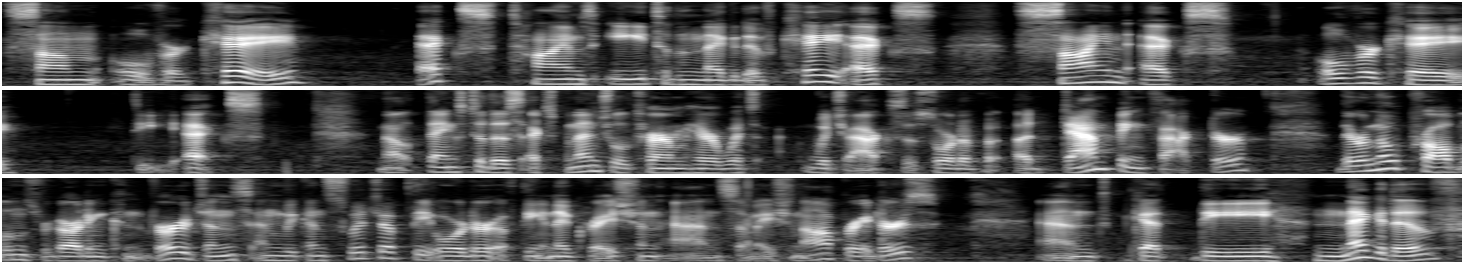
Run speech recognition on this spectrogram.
sum over k x times e to the negative kx sine x over k dx. Now, thanks to this exponential term here, which, which acts as sort of a damping factor, there are no problems regarding convergence, and we can switch up the order of the integration and summation operators and get the negative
